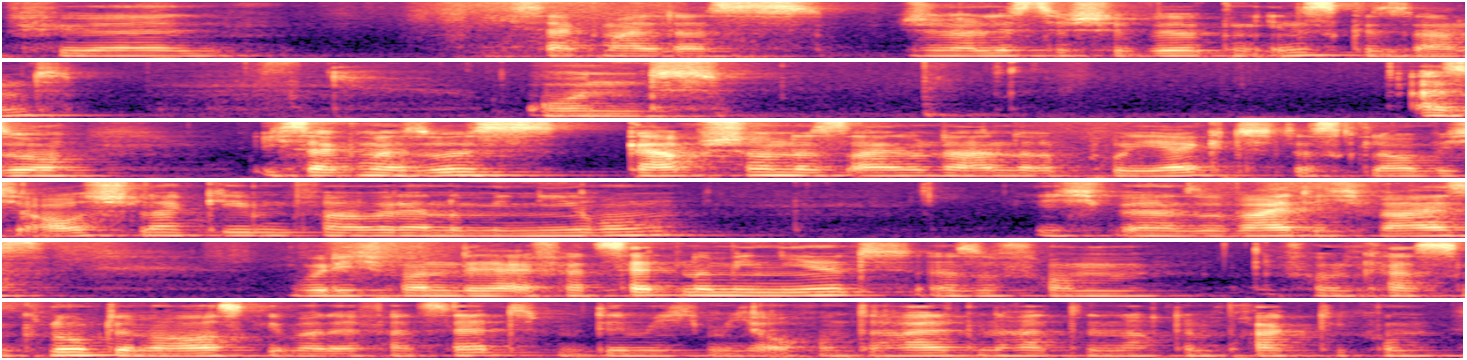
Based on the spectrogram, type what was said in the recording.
für, ich sag mal, das journalistische Wirken insgesamt. Und also, ich sag mal so, es gab schon das ein oder andere Projekt, das, glaube ich, ausschlaggebend war bei der Nominierung. Ich, äh, soweit ich weiß, wurde ich von der FAZ nominiert, also vom, von Carsten Knob, dem Herausgeber der FAZ, mit dem ich mich auch unterhalten hatte nach dem Praktikum,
